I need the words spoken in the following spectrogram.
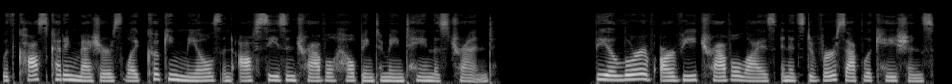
with cost-cutting measures like cooking meals and off-season travel helping to maintain this trend. The allure of RV travel lies in its diverse applications,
